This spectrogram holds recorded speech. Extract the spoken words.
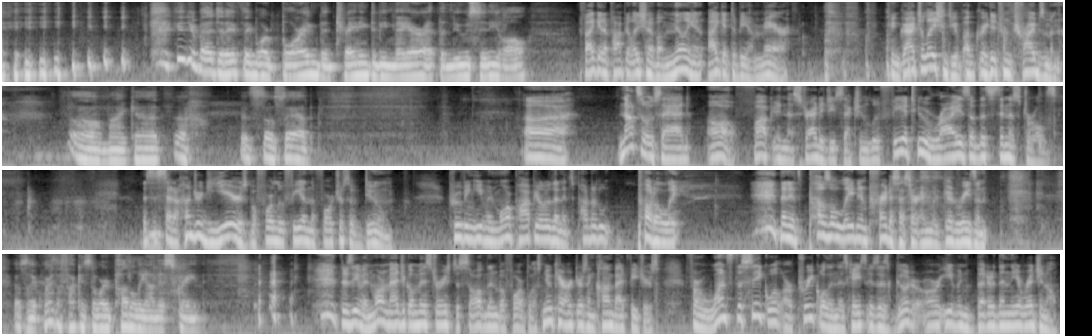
Can you imagine anything more boring than training to be mayor at the new city hall? If I get a population of a million, I get to be a mayor. Congratulations, you've upgraded from tribesman. Oh my god. Oh, it's so sad. Uh, not so sad. Oh, fuck, in the strategy section, Lufia 2 Rise of the Sinistrals. This is set 100 years before Lufia and the Fortress of Doom, proving even more popular than its puddle, puddly, than its puzzle-laden predecessor, and with good reason. I was like, where the fuck is the word puddly on this screen? There's even more magical mysteries to solve than before, plus new characters and combat features. For once, the sequel, or prequel in this case, is as good or even better than the original.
